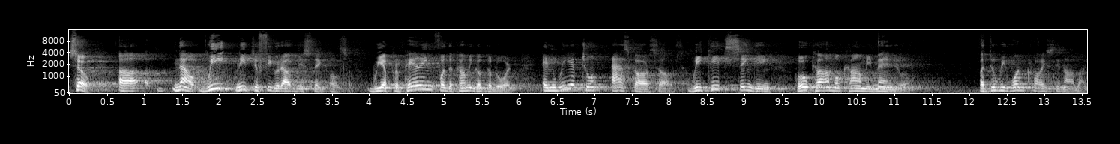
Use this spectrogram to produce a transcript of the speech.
So, uh, now we need to figure out this thing also. We are preparing for the coming of the Lord, and we have to ask ourselves we keep singing, O come, O come, Emmanuel. But do we want Christ in our lives?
